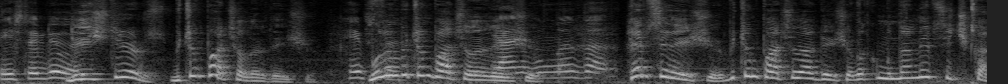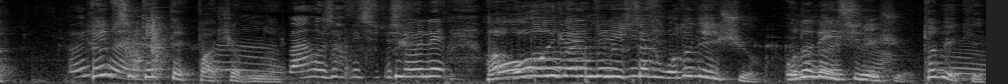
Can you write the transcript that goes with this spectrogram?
Değiştirebiliyoruz. Değiştiriyoruz. Bütün parçaları değişiyor. Hepsi. Bunun bütün parçaları yani değişiyor. bunları da Hepsi değişiyor. Bütün parçalar değişiyor. Bakın bunların hepsi çıkar. Öyle hepsi mi? tek tek parça Ha, bunlar. Ben hocam hiç şöyle Ha, o olduğunu görünce hiç-. O da değişiyor. O da da hepsi değişiyor. Hmm. değişiyor. Tabii ki.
